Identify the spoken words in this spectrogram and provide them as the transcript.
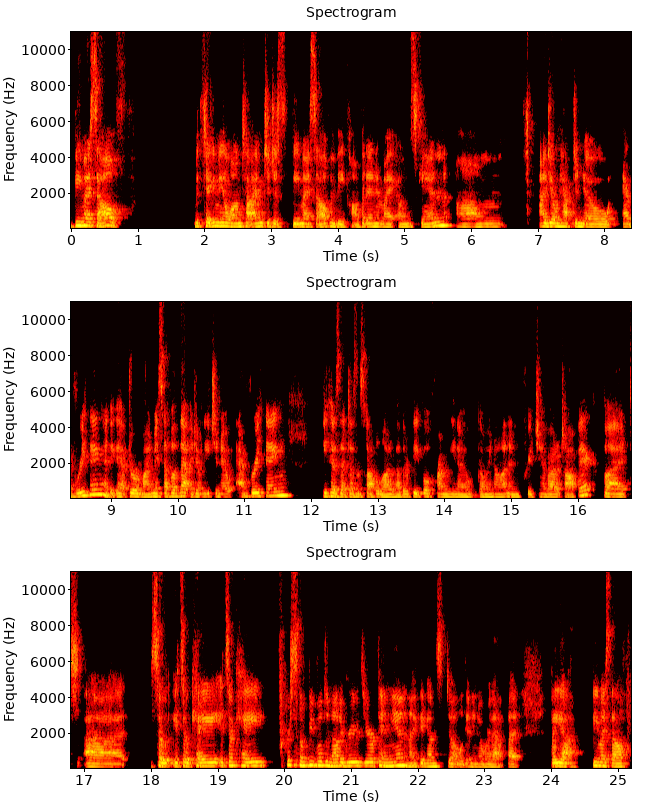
be myself. It's taken me a long time to just be myself and be confident in my own skin. Um, I don't have to know everything. I think I have to remind myself of that. I don't need to know everything because that doesn't stop a lot of other people from, you know, going on and preaching about a topic. But uh, so it's okay. It's okay for some people to not agree with your opinion, and I think I'm still getting over that. But, but yeah, be myself.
